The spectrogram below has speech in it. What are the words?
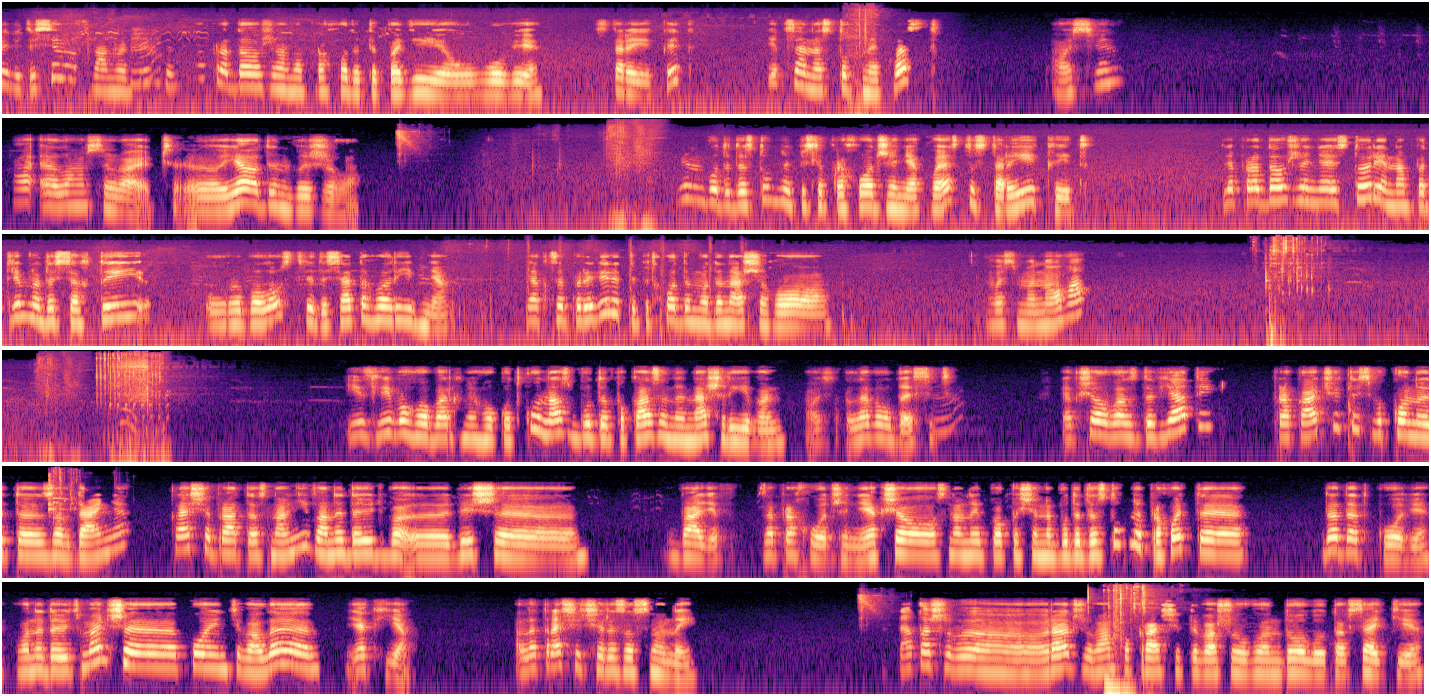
Привіт усім, з вами Білі. Ми продовжуємо проходити події у Вові Старий Кит. І це наступний квест. Ось він. I alone survived. Е, Я один виживу. Він буде доступний після проходження квесту Старий Кит. Для продовження історії нам потрібно досягти у риболовстві 10 рівня. Як це перевірити, підходимо до нашого восьминога. І з лівого верхнього кутку у нас буде показаний наш рівень. Ось, левел 10. Якщо у вас 9, прокачуйтесь, виконуєте завдання. Краще брати основні, вони дають е, більше балів за проходження. Якщо основний поки що не буде доступний, проходьте додаткові. Вони дають менше поінтів, але як є. Але краще через основний. Також е, раджу вам покращити вашу гондолу та всякі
